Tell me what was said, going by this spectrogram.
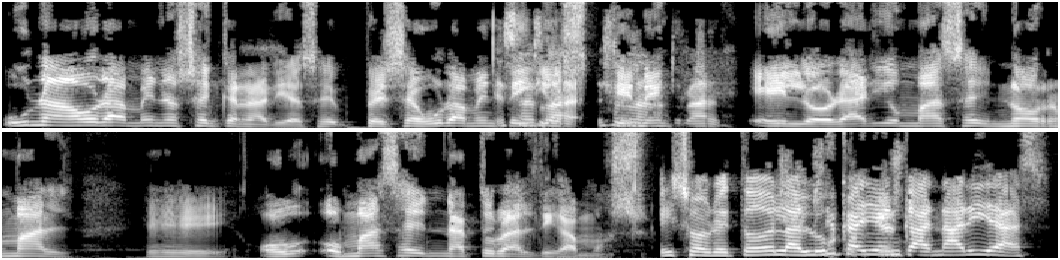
una hora menos en Canarias, eh, pero seguramente ellos la, tienen el horario más eh, normal. Eh, o, o, más eh, natural, digamos. Y sobre todo la luz sí, que hay en Canarias.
